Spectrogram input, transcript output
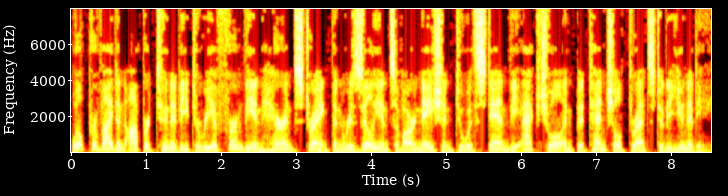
will provide an opportunity to reaffirm the inherent strength and resilience of our nation to withstand the actual and potential threats to the unity,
